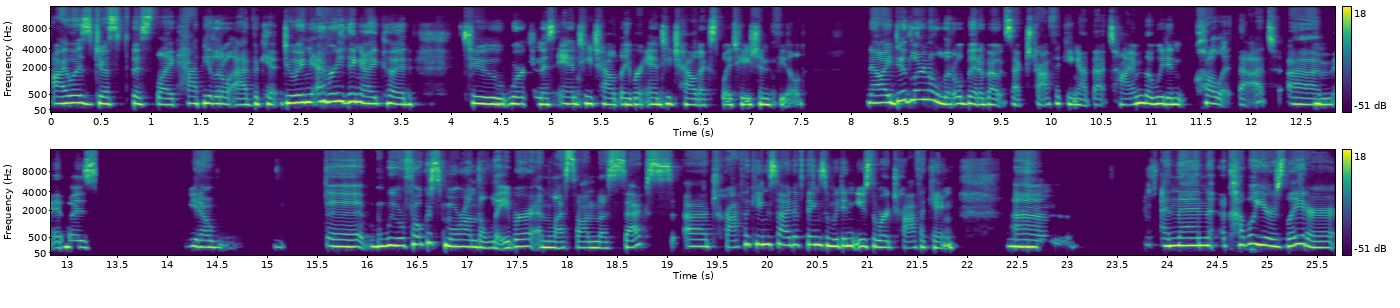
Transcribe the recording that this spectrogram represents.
I was just this like happy little advocate doing everything I could to work in this anti child labor, anti child exploitation field. Now, I did learn a little bit about sex trafficking at that time, though we didn't call it that. Um, it was, you know, the we were focused more on the labor and less on the sex uh, trafficking side of things, and we didn't use the word trafficking. Mhm. Um, and then a couple years later,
